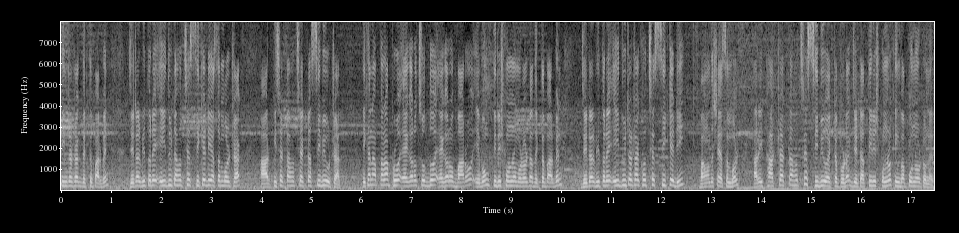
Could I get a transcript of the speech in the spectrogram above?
তিনটা ট্রাক দেখতে পারবেন, যেটার ভিতরে এই দুইটা হচ্ছে সিকেডি অ্যাসেম্বল ট্রাক আর পিছেরটা হচ্ছে একটা সিবিউ ট্রাক এখানে আপনারা প্রো এগারো, চোদ্দ, এগারো, বারো এবং তিরিশ, পনেরো মডেলটা দেখতে পারবেন, যেটার ভিতরে এই দুইটা ট্রাক হচ্ছে সিকেডি বাংলাদেশে অ্যাসেম্বল আর এই থার্ড ট্রাকটা হচ্ছে সিবিও একটা প্রোডাক্ট যেটা তিরিশ পনেরো কিংবা পনেরো টনের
